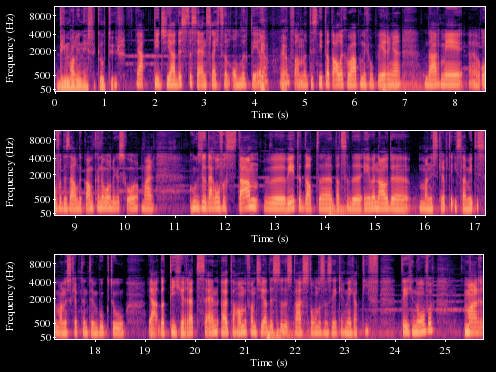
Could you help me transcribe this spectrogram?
die Malinese cultuur? Ja, die jihadisten zijn slechts een onderdeel van. Het is niet dat alle gewapende groeperingen daarmee uh, over dezelfde kam kunnen worden geschoren, maar hoe ze daarover staan, we weten dat, uh, dat ze de eeuwenoude manuscripten, islamitische manuscripten in Timbuktu, ja, dat die gered zijn uit de handen van jihadisten. Dus daar stonden ze zeker negatief tegenover. Maar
